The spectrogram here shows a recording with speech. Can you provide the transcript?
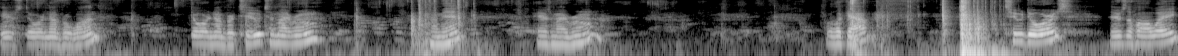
Here's door number one. Door number two to my room. Come in. Here's my room. We'll look out. Two doors. There's the hallway.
